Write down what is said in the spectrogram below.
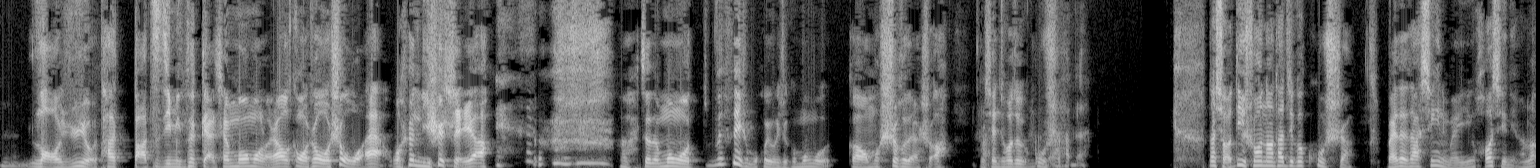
嗯老鱼友，他把自己名字改成默默了，然后跟我说我是我哎，我说你是谁呀、啊？真的默默为为什么会有这个默默？啊，我们事后再说啊。我先说这个故事。好的，那小弟说呢，他这个故事啊，埋在他心里面已经好几年了，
